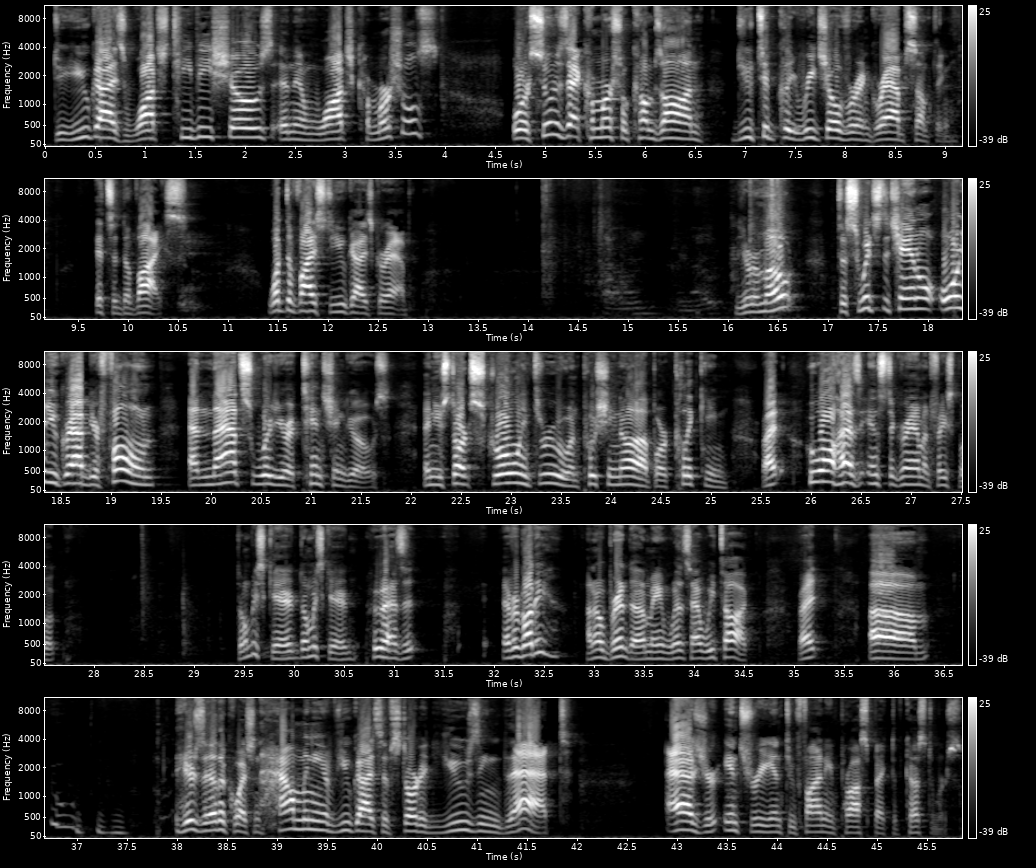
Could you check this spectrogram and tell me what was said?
do you guys watch TV shows and then watch commercials? Or as soon as that commercial comes on, do you typically reach over and grab something? It's a device. What device do you guys grab? Phone, remote. Your remote to switch the channel, or you grab your phone and that's where your attention goes. And you start scrolling through and pushing up or clicking, right? Who all has Instagram and Facebook? Don't be scared. Don't be scared. Who has it? Everybody? I know Brenda. I mean, that's how we talk, right? Um, here's the other question How many of you guys have started using that as your entry into finding prospective customers?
